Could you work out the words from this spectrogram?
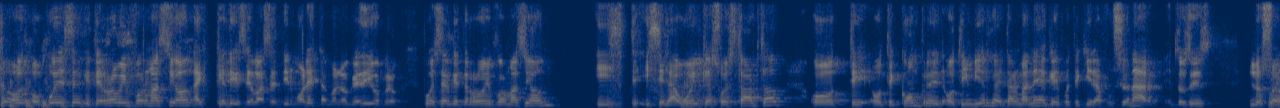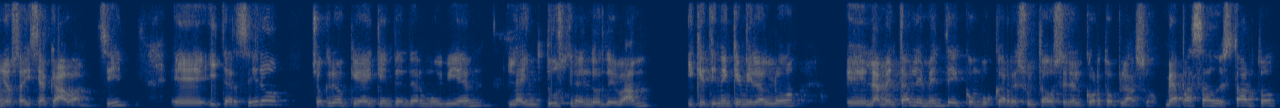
o, puede ser que te robe información, hay gente que se va a sentir molesta con lo que digo, pero puede ser que te robe información y, se la vuelque a su startup o te, o te compre o te invierta de tal manera que después te quiera fusionar. Entonces, los sueños ahí se acaban, ¿sí? Eh, y tercero, yo creo que hay que entender muy bien la industria en donde van y que tienen que mirarlo eh, lamentablemente con buscar resultados en el corto plazo. Me ha pasado startup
